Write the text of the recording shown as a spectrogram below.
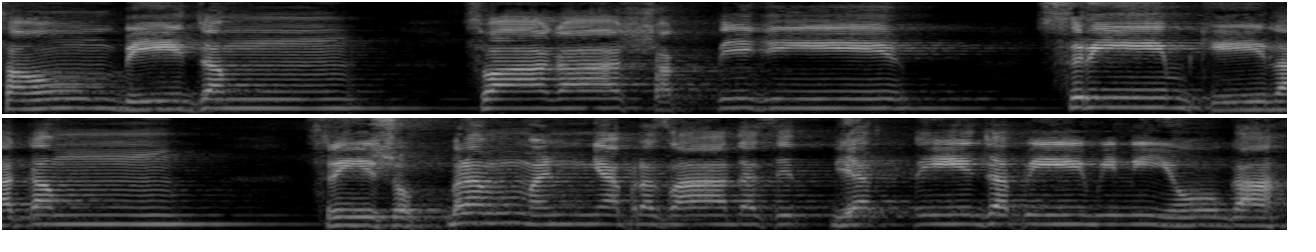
सौम्बीजं स्वागाशक्तिः श्रीं कीलकम् श्रीसुब्रह्मण्यप्रसादसिद्ध्यर्थे जपे विनियोगः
